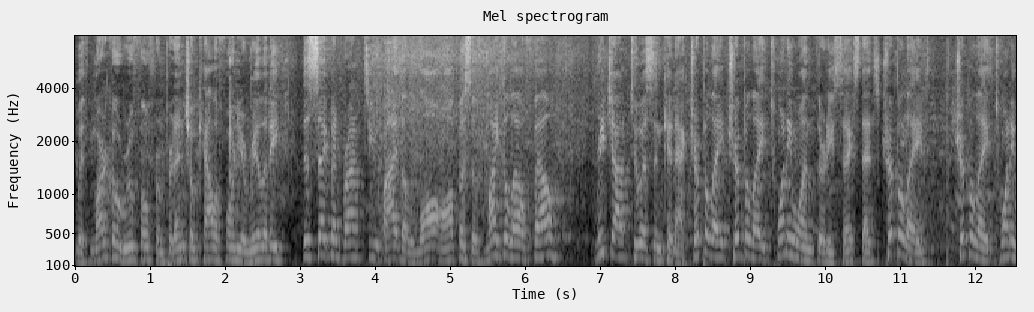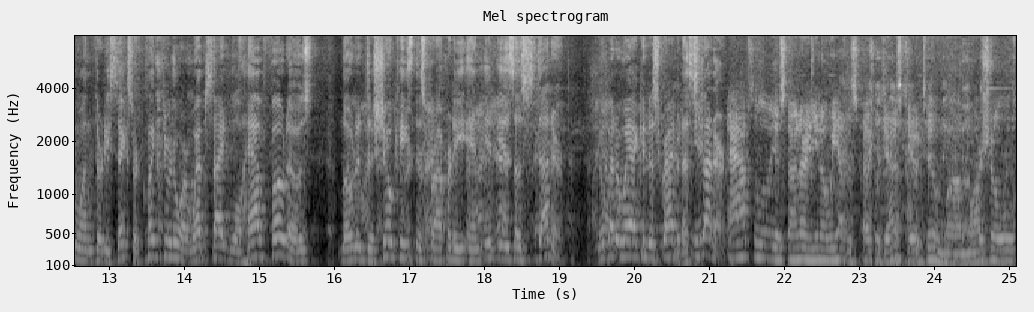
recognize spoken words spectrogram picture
with Marco Rufo from Prudential California Realty. This segment brought to you by the law office of Michael L. Fell. Reach out to us and connect. 888 888 2136. That's 888 888 2136. Or click through to our website. We'll have photos loaded to showcase this property, and it is a stunner. No better way I can describe it. A stunner. Absolutely a stunner. You know, we have a special guest here too, uh, Marshall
